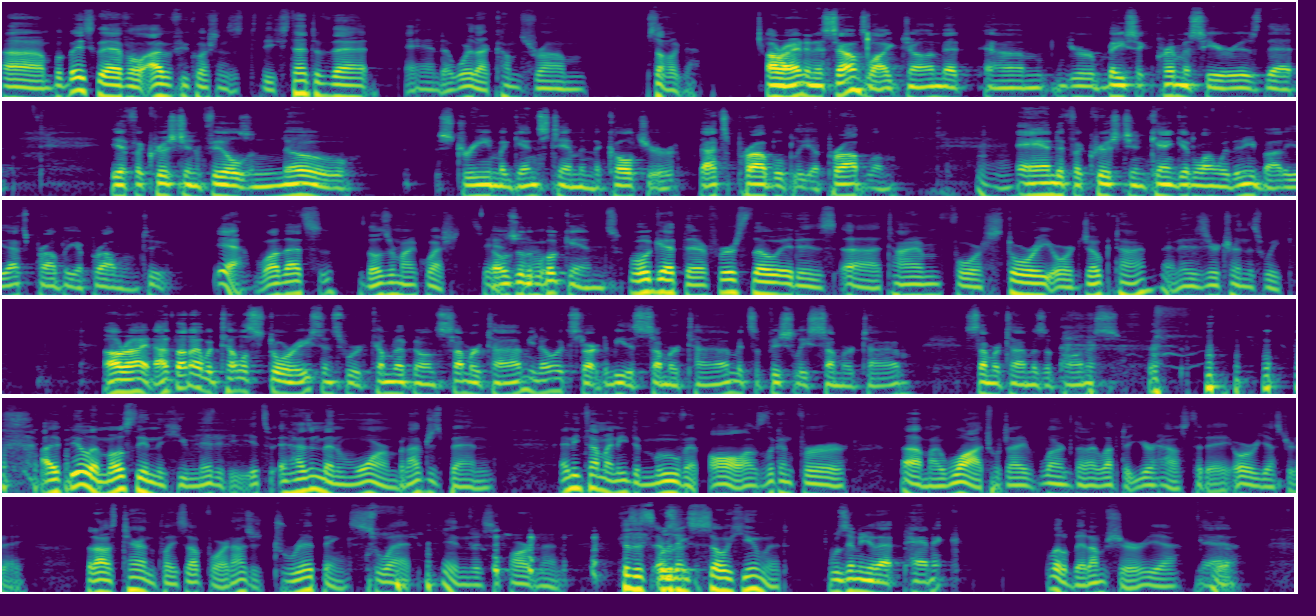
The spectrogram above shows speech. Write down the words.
Um, but basically, I have a, I have a few questions to the extent of that and uh, where that comes from, stuff like that. All right. And it sounds like, John, that um, your basic premise here is that if a Christian feels no stream against him in the culture, that's probably a problem. Mm-hmm. And if a Christian can't get along with anybody, that's probably a problem too. Yeah, well, that's those are my questions. Yeah. Those are the We'll- bookends. We'll get there. First, though, it is uh, time for story or joke time, and it is your turn this week. All right. I thought I would tell a story since we're coming up on summertime. You know, it's starting to be the summertime. It's officially summertime. Summertime is upon us. I feel it mostly in the humidity. It's it hasn't been warm, but I've just been. Anytime I need to move at all, I was looking for uh, my watch, which I learned that I left at your house today or yesterday. But I was tearing the place up for it, and I was just dripping sweat in this apartment because it's everything's it- so humid. Was any of that panic? A little bit, I'm sure. Yeah. Yeah.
